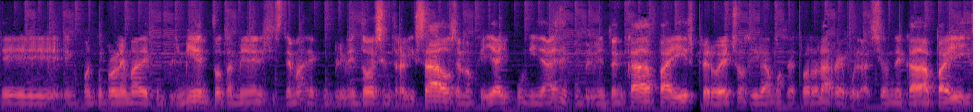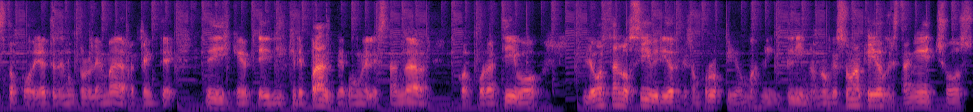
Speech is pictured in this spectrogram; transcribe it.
eh, en cuanto a un problema de cumplimiento. También hay sistemas de cumplimiento descentralizados en los que ya hay unidades de cumplimiento en cada país, pero hechos, digamos, de acuerdo a la regulación de cada país. Esto podría tener un problema de repente de, discrepancia con el estándar corporativo. Y luego están los híbridos, que son por los que yo más me inclino, ¿no? que son aquellos que están hechos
